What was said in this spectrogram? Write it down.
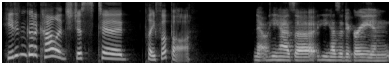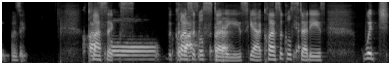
He didn't go to college just to play football. No, he has a he has a degree in was it Classics. classical The classical classics? Okay. studies. Yeah, classical Yeah. studies, which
